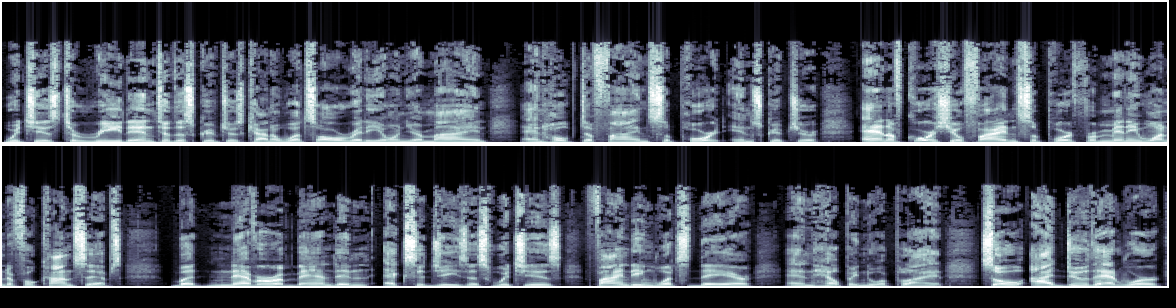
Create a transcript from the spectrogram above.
which is to read into the scriptures kind of what's already on your mind and hope to find support in scripture. And of course, you'll find support for many wonderful concepts, but never abandon exegesis, which is finding what's there and helping to apply it. So I do that work,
